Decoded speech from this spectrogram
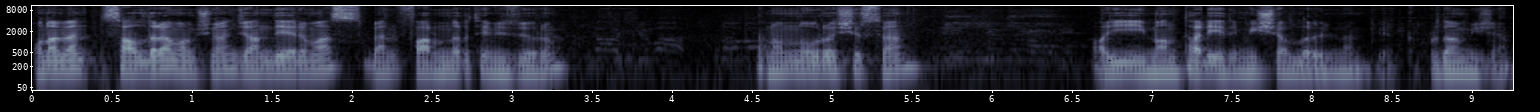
Ona ben saldıramam şu an. Can değerim az. Ben farmları temizliyorum. Sen onunla uğraşırsan. Ay mantar yedim inşallah ölmem. Bir Kıpırdamayacağım.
